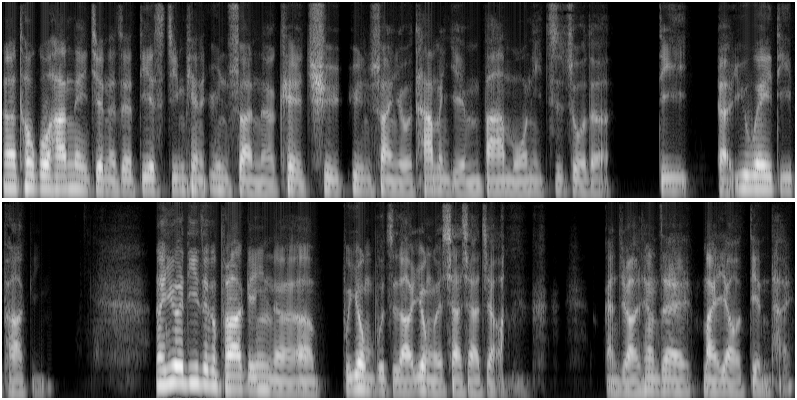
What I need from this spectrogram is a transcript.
那透过它内建的这个 DS 晶片的运算呢，可以去运算由他们研发模拟制作的 D 呃 UAD plugin。那 UAD 这个 plugin 呢，呃，不用不知道，用了下下叫，感觉好像在卖药电台。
